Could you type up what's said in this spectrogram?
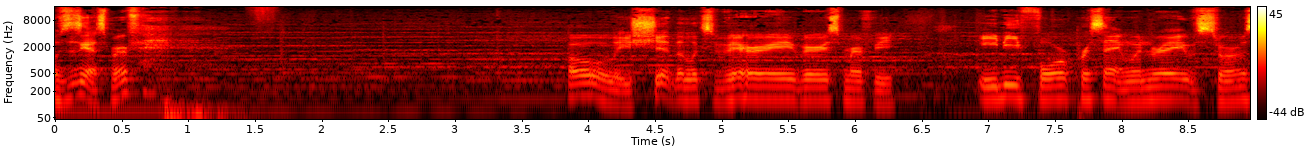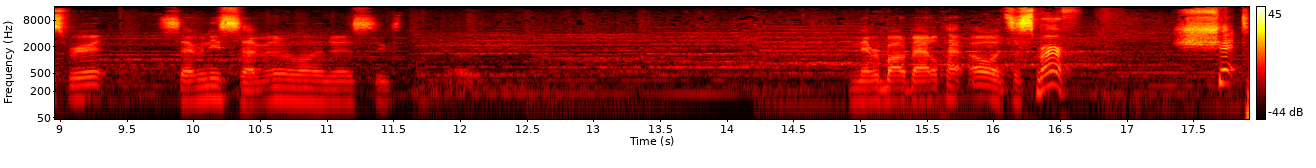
Oh, is this guy Smurf? Holy shit, that looks very, very Smurfy. 84% win rate with Storm Spirit, 77 of 160. Never bought a battle pass. Oh, it's a Smurf! Shit!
